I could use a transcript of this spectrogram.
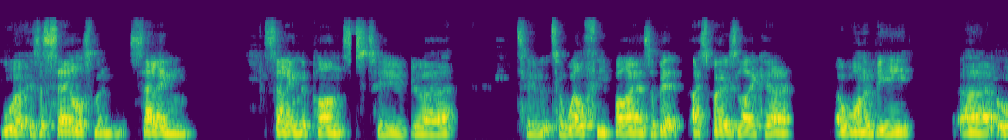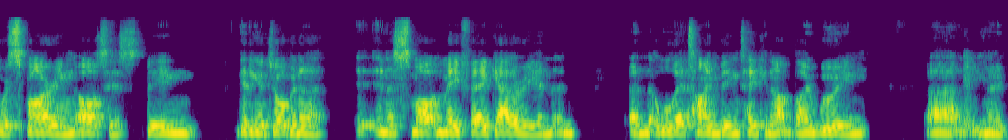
work as a salesman selling selling the plants to uh, to to wealthy buyers. A bit, I suppose, like a a wannabe uh, or aspiring artist being getting a job in a in a smart Mayfair gallery and and and all their time being taken up by wooing, uh, you know,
